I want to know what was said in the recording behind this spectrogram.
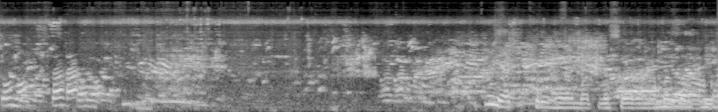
в Італії. Ну, як кругом атмосфера на базарі.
